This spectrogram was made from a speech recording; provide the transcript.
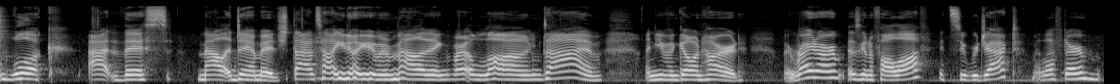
Look at this mallet damage. That's how you know you've been malleting for a long time and you've been going hard. My right arm is gonna fall off. It's super jacked. My left arm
